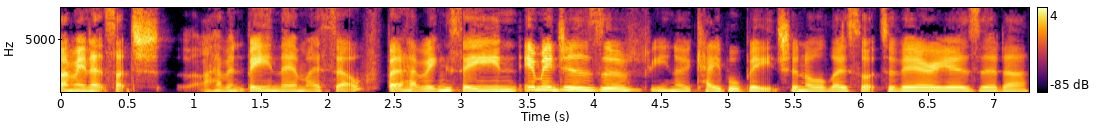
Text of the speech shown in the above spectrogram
I mean, it's such. I haven't been there myself, but having seen images of you know Cable Beach and all those sorts of areas, it uh,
